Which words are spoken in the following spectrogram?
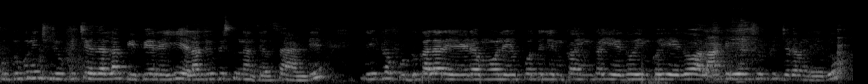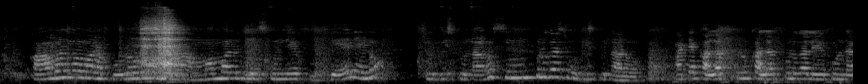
ఫుడ్ గురించి చూపించేదల్లా ప్రిపేర్ అయ్యి ఎలా చూపిస్తుందని తెలుసా అండి? దీంట్లో ఫుడ్ కలర్ వేయడమో లేకపోతే ఇంకా ఇంకా ఏదో ఇంకో ఏదో అలాంటివి ఏం చూపించడం లేదు. కామన్గా మన పూర్వంలో మన అమ్మమ్మలు చేసుకునే ఫుడ్డే నేను చూపిస్తున్నాను. సింపుల్గా చూపిస్తున్నాను. అంటే కలర్ఫుల్ కలర్ఫుల్గా లేకుండా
